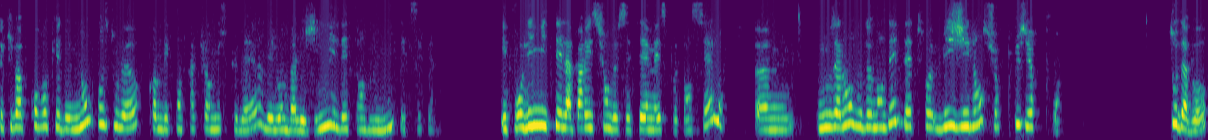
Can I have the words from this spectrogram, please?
ce qui va provoquer de nombreuses douleurs comme les contractures musculaires, les lombalgies, les tendinites, etc. Et pour limiter l'apparition de ces TMS potentiels, euh, nous allons vous demander d'être vigilant sur plusieurs points. Tout d'abord,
